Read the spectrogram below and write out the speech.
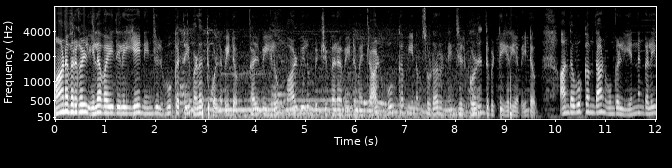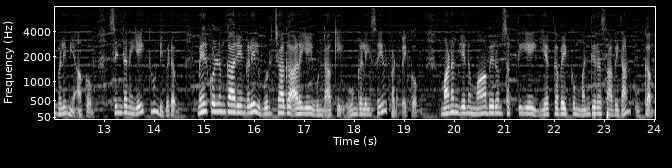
மாணவர்கள் இள வயதிலேயே நெஞ்சில் ஊக்கத்தை வளர்த்து கொள்ள வேண்டும். கல்வியிலும் வாழ்விலும் வெற்றி பெற வேண்டுமென்றால் ஊக்கம் எனும் சுடர் நெஞ்சில் கொழுந்து விட்டு எரிய வேண்டும். அந்த ஊக்கம்தான் உங்கள் எண்ணங்களை வலிமையாக்கும். சிந்தனையை தூண்டிவிடும். மேற்கொள்ளும் காரியங்களில் உற்சாக அலையை உண்டாக்கி உங்களை செயல்பட வைக்கும். மனம் எனும் மாபெரும் சக்தியை இயக்க வைக்கும் மந்திர சாவிதான் ஊக்கம்.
